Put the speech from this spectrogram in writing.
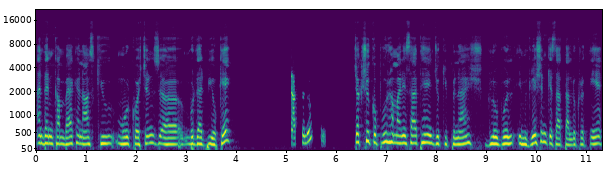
and then come back and ask you more questions. Uh, would that be okay? Absolutely. चक्षु कपूर हमारे साथ हैं जो कि पिनाश ग्लोबल इमिग्रेशन के साथ ताल्लुक़ रखती हैं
